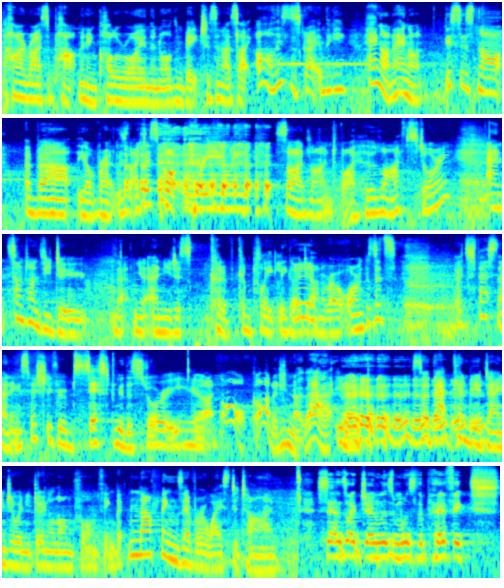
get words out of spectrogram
high rise apartment in Collaroy in the Northern Beaches. And I was like, oh, this is great. And thinking, hang on, hang on. This is not about the opera. I just got really sidelined by her life story. And sometimes you do that, you know, and you just kind of completely go mm. down a road or because it's it's fascinating, especially if you're obsessed with a story. You're like, oh God, I didn't know that. You know, so that can be a danger when you're doing a long form thing. But nothing's ever a waste of time. Sounds like journalism was the perfect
